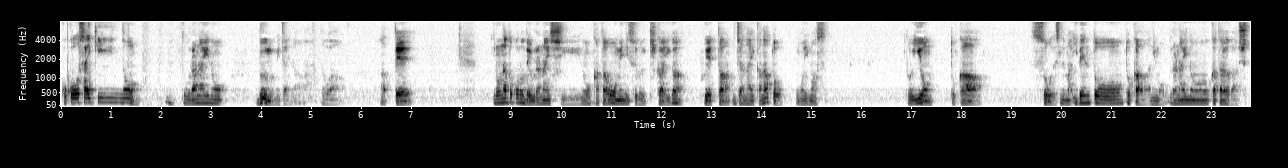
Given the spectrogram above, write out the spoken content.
ここ最近の占いのブームみたいなのがあって、いろんなところで占い師の方を目にする機会が増えたんじゃないかなと思います。とイオンとか、そうですね、まあ、イベントとかにも占いの方が出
